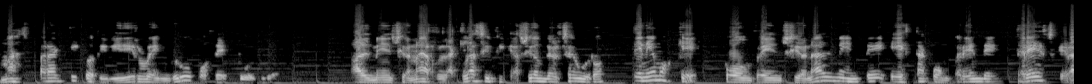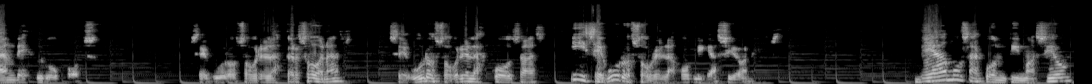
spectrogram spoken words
más práctico dividirlo en grupos de estudio. Al mencionar la clasificación del seguro, tenemos que convencionalmente esta comprende tres grandes grupos. Seguro sobre las personas, seguro sobre las cosas y seguro sobre las obligaciones. Veamos a continuación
